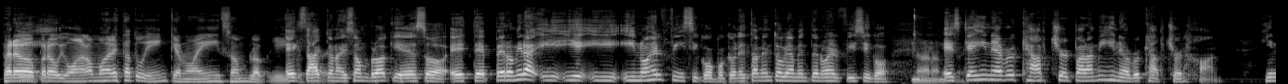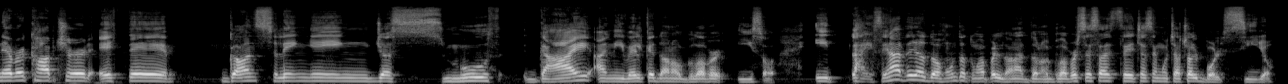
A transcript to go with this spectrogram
Pero, Y- pero Obi-Wan a lo mejor está Tatooine, que no hay sunblock. y Exacto, no hay sunblock y eso. Este, pero mira, y, y, y, no es el físico, porque honestamente, obviamente no es el físico. No, no, no. Es que he never captured, para mí, he never captured Han. He never captured este gunslinging, just smooth guy al nivel que Donald Glover hizo. Y las escenas de ellos dos juntos, tú me perdonas, Donald Glover se, echa ese muchacho al bolsillo.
